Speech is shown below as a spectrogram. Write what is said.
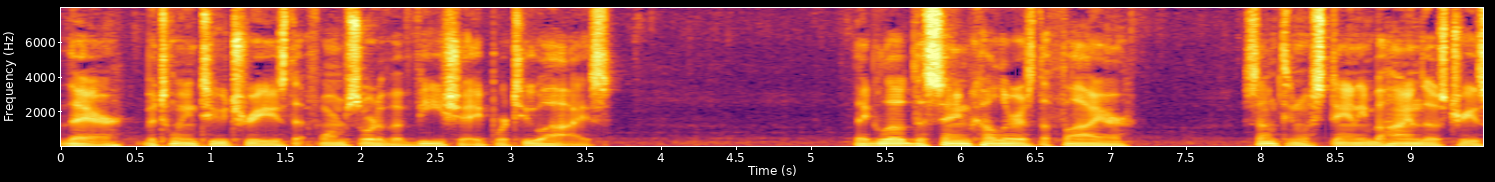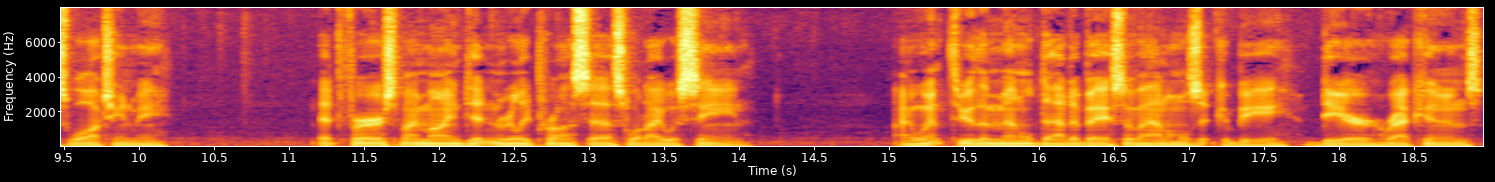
There, between two trees that formed sort of a V shape, were two eyes. They glowed the same color as the fire. Something was standing behind those trees watching me. At first, my mind didn't really process what I was seeing. I went through the mental database of animals it could be deer, raccoons,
